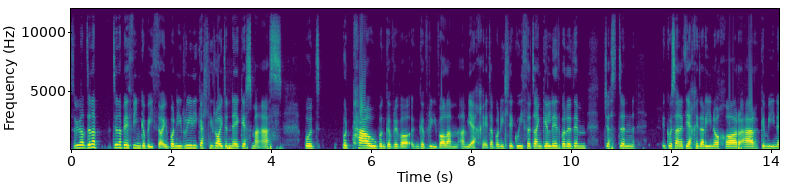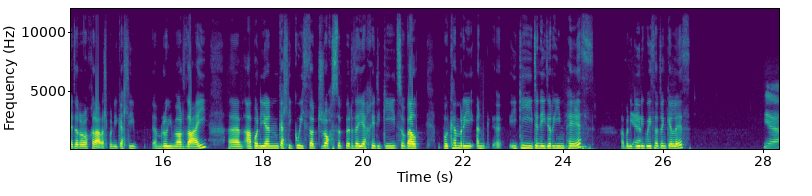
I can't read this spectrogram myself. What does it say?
So fi'n meddwl, dyna, dyna beth fi'n gobeithio, i bod ni'n rili really gallu rhoi dy neges mas, bod, bod pawb yn gyfrifol, yn gyfrifol am, am iechyd, a bod ni'n lle gweithio da'n gilydd, bod e ddim just yn gwasanaeth iechyd ar un ochr a'r gymuned ar yr ochr arall, bod ni'n gallu ymrwymio'r ddau um, a bod ni'n gallu gweithio dros y byrddau iechyd i gyd. So fel bod Cymru yn, i gyd yn neud yr un peth, a bod ni yeah. gyd yn gweithio yn gilydd. Ie, yeah.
